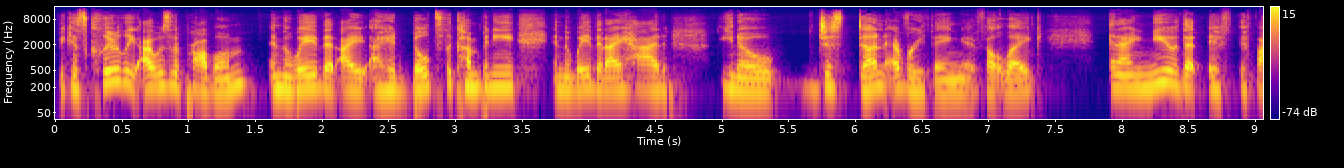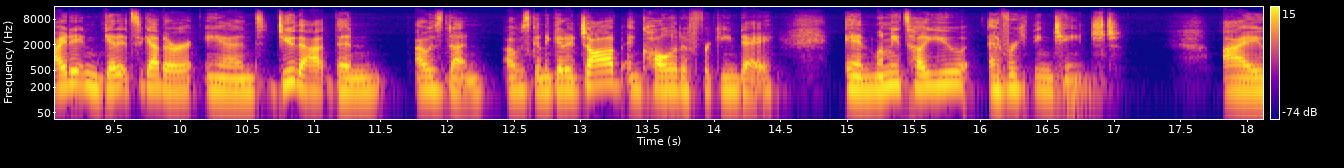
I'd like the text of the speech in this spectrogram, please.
because clearly I was the problem in the way that I, I had built the company, in the way that I had, you know, just done everything, it felt like. And I knew that if if I didn't get it together and do that, then I was done. I was going to get a job and call it a freaking day. And let me tell you, everything changed. I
